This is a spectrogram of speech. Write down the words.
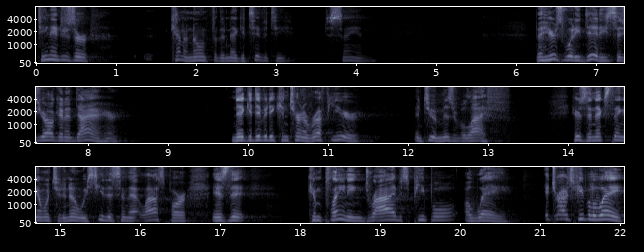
Teenagers are kind of known for their negativity. Just saying. But here's what he did. He says, You're all going to die here. Negativity can turn a rough year into a miserable life. Here's the next thing I want you to know. We see this in that last part is that complaining drives people away. It drives people away.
